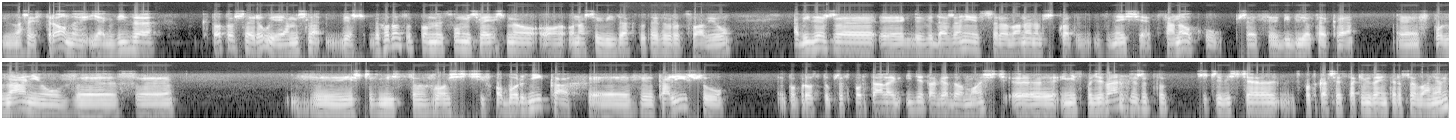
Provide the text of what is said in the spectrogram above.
naszej strony i jak widzę, kto to szeruje, ja myślę, wiesz, wychodząc od pomysłu, myśleliśmy o, o, o naszych widzach tutaj we Wrocławiu, a widzę, że e, jakby wydarzenie jest szerowane na przykład w Nysie, w Sanoku przez bibliotekę, e, w Poznaniu, w, w, w jeszcze w miejscowości, w Obornikach, e, w Kaliszu, po prostu przez portale idzie ta wiadomość i nie spodziewałem się, że to rzeczywiście spotka się z takim zainteresowaniem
